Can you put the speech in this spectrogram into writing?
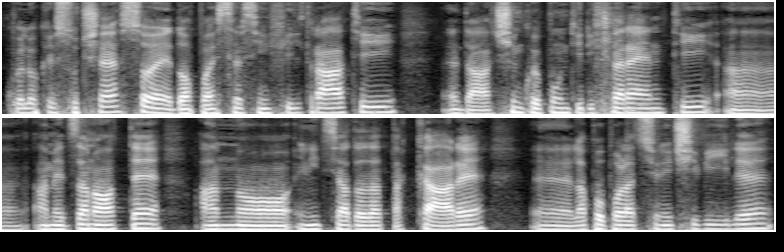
Quello che è successo è dopo essersi infiltrati da cinque punti differenti eh, a mezzanotte hanno iniziato ad attaccare eh, la popolazione civile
